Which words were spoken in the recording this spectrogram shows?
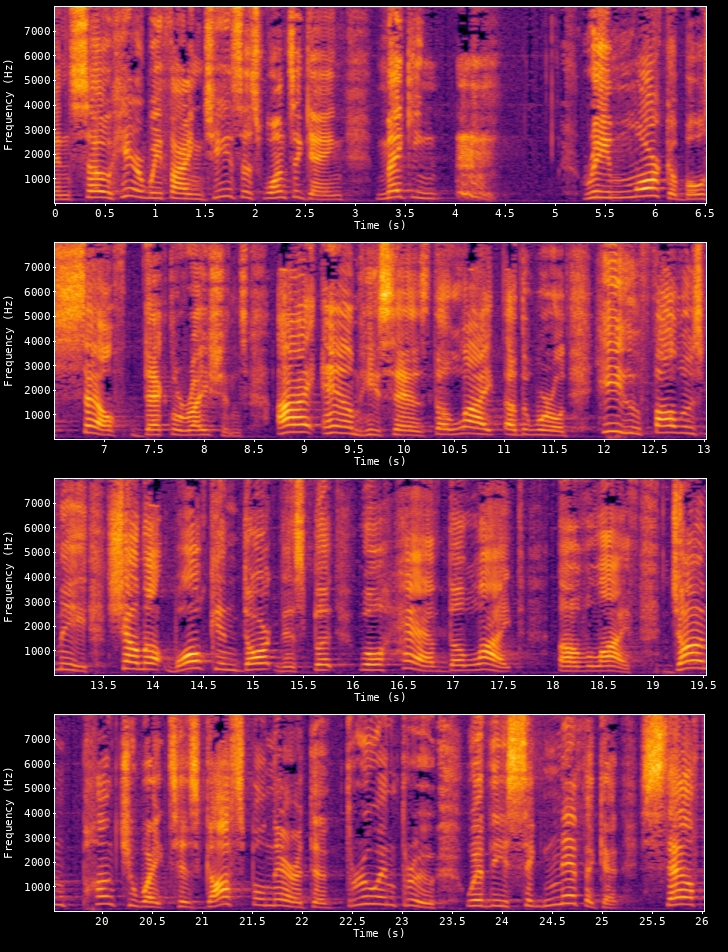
And so here we find Jesus once again making remarkable self declarations. I am, he says, the light of the world. He who follows me shall not walk in darkness, but will have the light of life. John punctuates his gospel narrative through and through with these significant self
